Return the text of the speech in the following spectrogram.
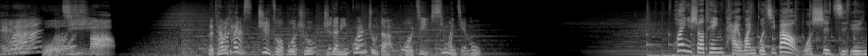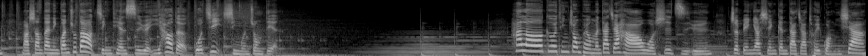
台湾国际报，The Taiwan Times 制作播出，值得您关注的国际新闻节目。欢迎收听台湾国际报，我是子云，马上带您关注到今天四月一号的国际新闻重点。Hello，各位听众朋友们，大家好，我是紫云。这边要先跟大家推广一下，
